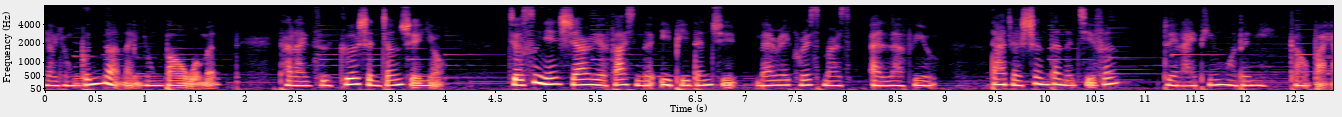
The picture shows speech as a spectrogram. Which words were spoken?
要用温暖来拥抱我们。它来自歌神张学友九四年十二月发行的一批单曲《Merry Christmas I Love You》，搭着圣诞的气氛。对，来听我的你告白，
